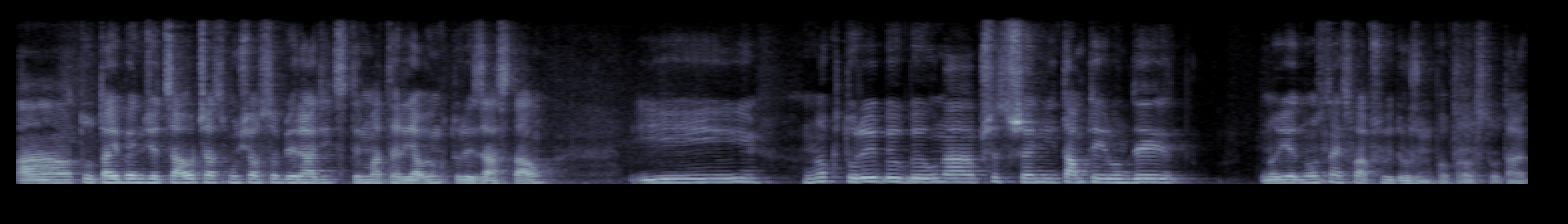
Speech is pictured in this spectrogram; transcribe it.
a tutaj będzie cały czas musiał sobie radzić z tym materiałem, który zastał i no, który był, był na przestrzeni tamtej rundy no, jedną z najsłabszych drużyn po prostu, tak?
